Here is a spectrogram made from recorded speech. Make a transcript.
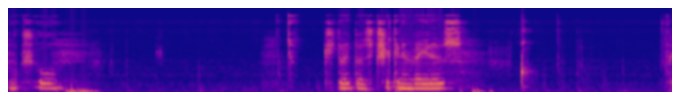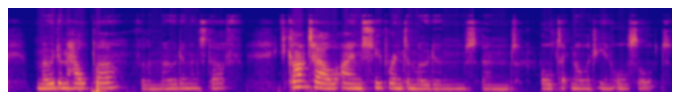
I'm not sure. Just there's Chicken Invaders. Modem Helper for the modem and stuff. If you can't tell, I'm super into modems and old technology and all sorts.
